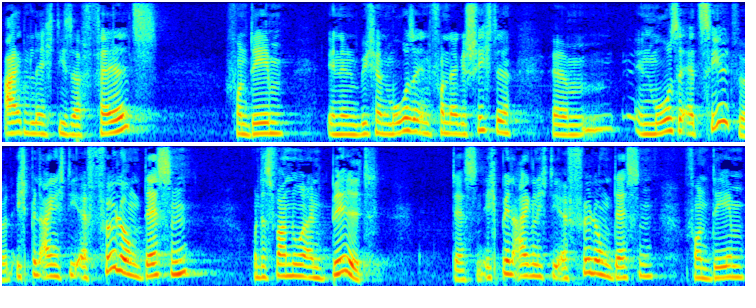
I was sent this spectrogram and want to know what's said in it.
eigentlich dieser Fels, von dem in den Büchern Mose, in, von der Geschichte ähm, in Mose erzählt wird. Ich bin eigentlich die Erfüllung dessen, und es war nur ein Bild dessen. Ich bin eigentlich die Erfüllung dessen, von dem,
